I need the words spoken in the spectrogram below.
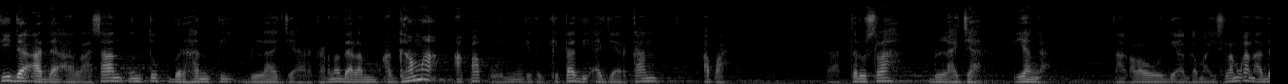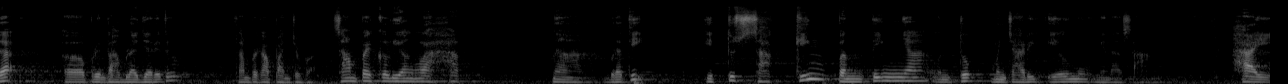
tidak ada alasan untuk berhenti belajar. Karena dalam agama apa pun gitu kita diajarkan apa? Ya, teruslah belajar ya enggak nah kalau di agama Islam kan ada e, perintah belajar itu sampai kapan coba? Sampai ke liang lahat. Nah berarti itu saking pentingnya untuk mencari ilmu minasang. Hai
